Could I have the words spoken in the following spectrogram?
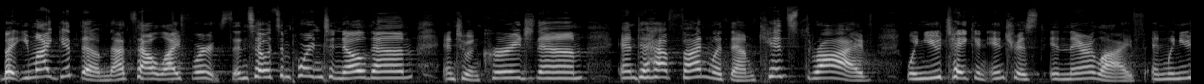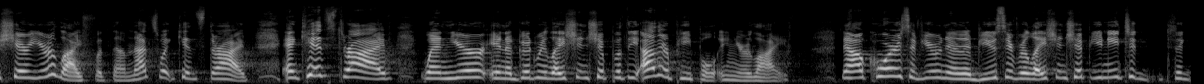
But you might get them. That's how life works. And so it's important to know them and to encourage them and to have fun with them. Kids thrive when you take an interest in their life and when you share your life with them. That's what kids thrive. And kids thrive when you're in a good relationship with the other people in your life. Now, of course, if you're in an abusive relationship, you need to, to,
